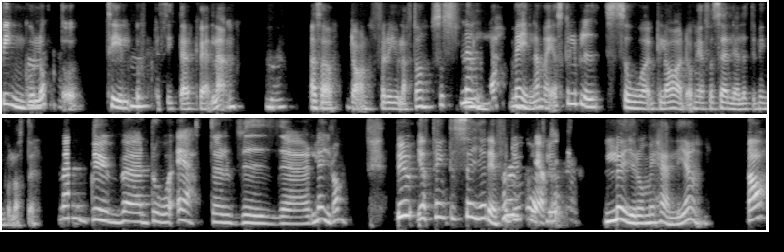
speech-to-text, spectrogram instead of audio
Bingolotto till Mm. uppesittarkvällen, Mm. alltså dagen före julafton, så snälla mejla mig. Jag skulle bli så glad om jag får sälja lite Bingolotter. Men du, eh, då äter vi eh, löjrom. Du, jag tänkte säga det, för du åt löjrom i helgen. Ja,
